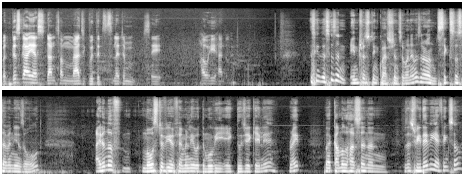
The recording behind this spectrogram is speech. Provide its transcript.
But this guy has done some magic with it. Let him say how he handled it. See, this is an interesting question. So when I was around six or seven years old, I don't know if most of you are familiar with the movie Ek Duje Ke Liye, right? By Kamal Haasan and was it Sridevi? I think so.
